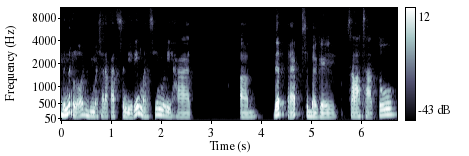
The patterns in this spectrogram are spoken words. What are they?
bener loh di masyarakat sendiri masih melihat uh, debt trap sebagai salah satu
